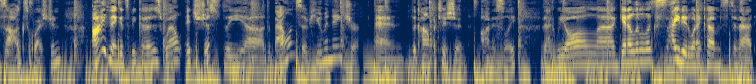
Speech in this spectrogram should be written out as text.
Zog's question, I think it's because, well, it's just the uh, the balance of human nature and the competition, honestly, that we all uh, get a little excited when it comes to that.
